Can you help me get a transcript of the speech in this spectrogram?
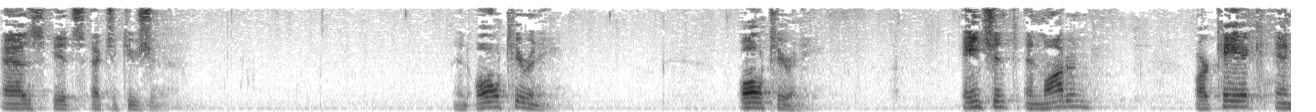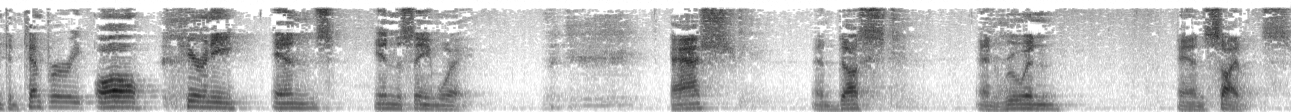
as its executioner. And all tyranny, all tyranny, ancient and modern, archaic and contemporary, all tyranny ends in the same way. Ash and dust and ruin and silence.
